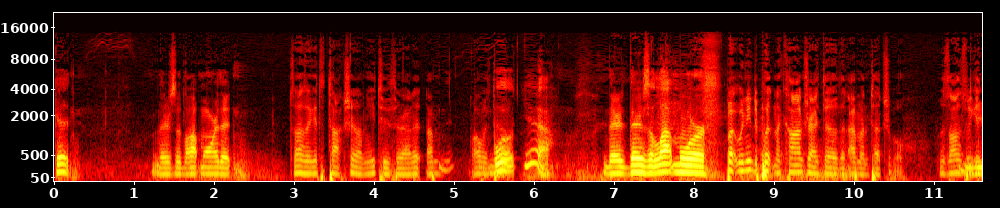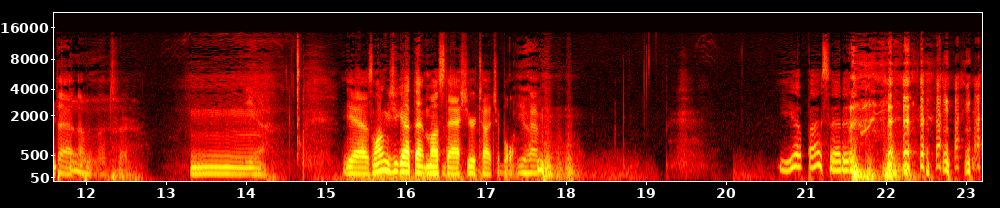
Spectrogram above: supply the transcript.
good. There's a lot more that As long as I get to talk shit on YouTube throughout it, I'm always down. well, yeah. There there's a lot more But we need to put in the contract though that I'm untouchable. As long as we get that, um, that's fair. mm, yeah. Yeah, as long as you got that mustache, you're touchable. You have Yep, I said it.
